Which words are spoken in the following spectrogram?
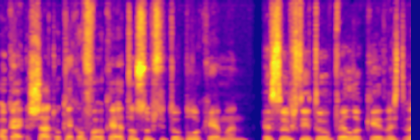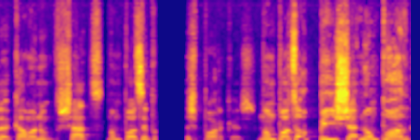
Ok, chato, o que é que eu faço? Então substituo pelo quê, mano? Eu substituo pelo quê? Mas calma, não, chato, não pode ser por as porcas. Não pode ser. Oh, picha! Não pode!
